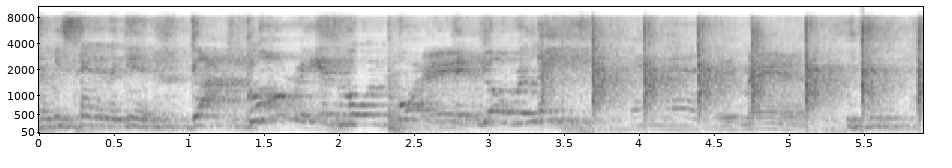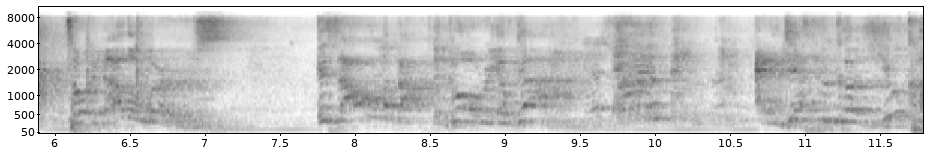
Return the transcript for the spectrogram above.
Let me say that again. God's glory is more important than your relief. Amen. Amen. So, in other words, it's all about the glory of God. That's right. And just because you caught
